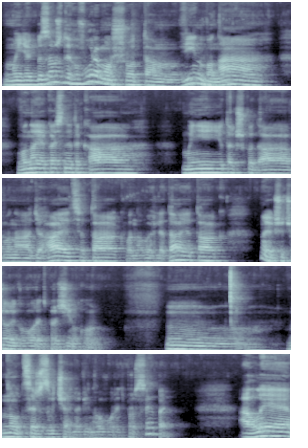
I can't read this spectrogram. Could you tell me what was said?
Ми якби завжди говоримо, що там він, вона, вона якась не така, мені її так шкода, вона одягається так, вона виглядає так. Ну, якщо чоловік говорить про жінку, ну, це ж, звичайно, він говорить про себе. Але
